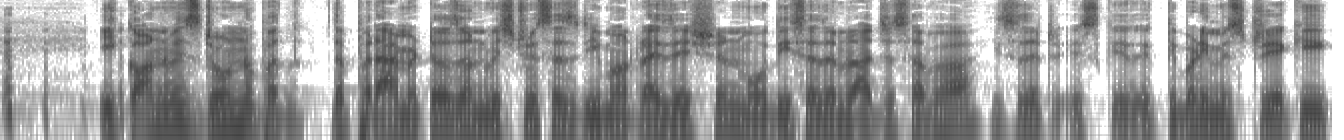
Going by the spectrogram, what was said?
Economists don't know the parameters on which to assess demonetization. Modi says in Rajya Sabha, he says it's a big mystery that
